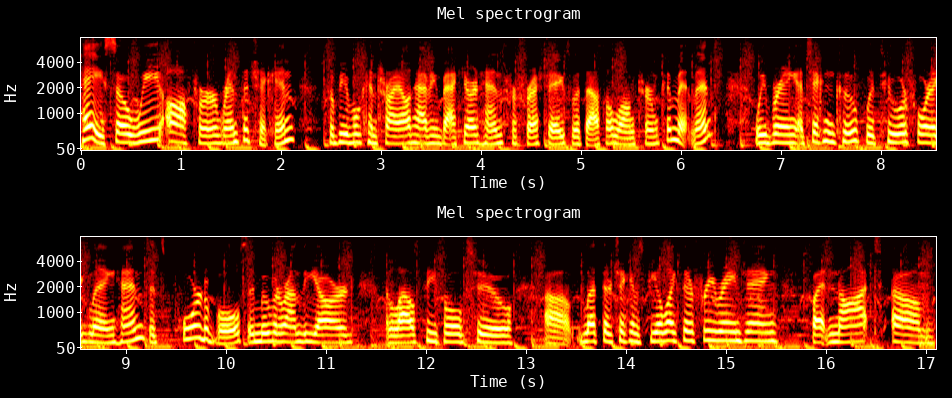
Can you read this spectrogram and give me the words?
Hey, so we offer Rent the Chicken so people can try out having backyard hens for fresh eggs without the long-term commitment. We bring a chicken coop with two or four egg laying hens. It's portable, so move it around the yard. It allows people to uh, let their chickens feel like they're free ranging, but not, um,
